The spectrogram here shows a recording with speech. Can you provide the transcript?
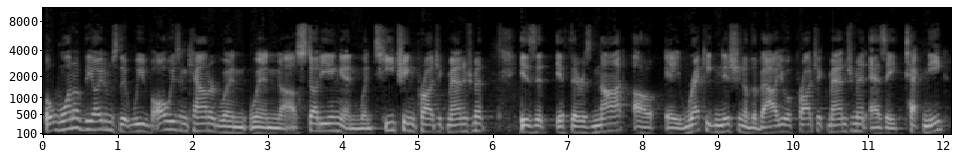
but one of the items that we've always encountered when when uh, studying and when teaching project management is that if there is not a, a recognition of the value of project management as a technique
